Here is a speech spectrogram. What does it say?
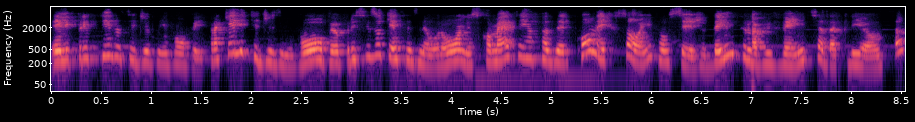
Ele precisa se desenvolver. Para que ele se desenvolva, eu preciso que esses neurônios comecem a fazer conexões, ou seja, dentro da vivência da criança.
